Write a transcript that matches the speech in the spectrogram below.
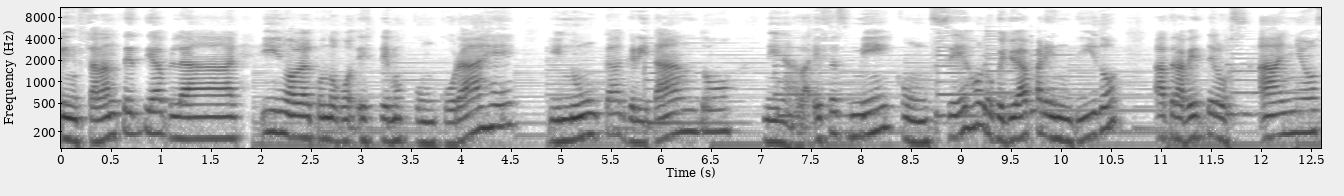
pensar antes de hablar y no hablar cuando estemos con coraje y nunca gritando ni nada. Ese es mi consejo, lo que yo he aprendido a través de los años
